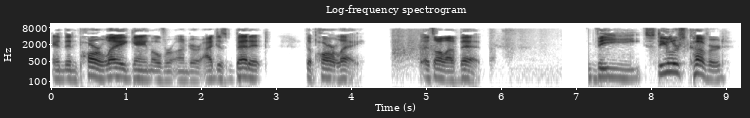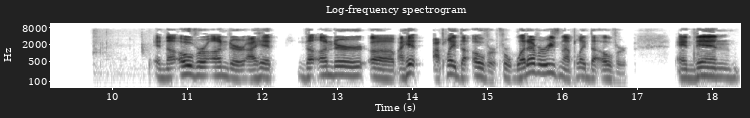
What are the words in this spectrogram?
and then parlay game over under. I just bet it the parlay. That's all I bet. The Steelers covered and the over under I hit the under uh I hit I played the over for whatever reason I played the over. And then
